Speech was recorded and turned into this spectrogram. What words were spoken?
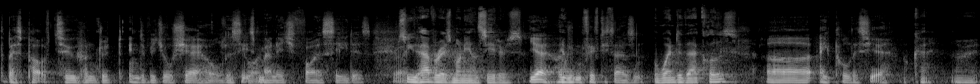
the best part of 200 individual shareholders. It's managed via Seedrs. Right. So you have raised money on Seedrs? Yeah, 150,000. When did that close? Uh, April this year. Okay, all right.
